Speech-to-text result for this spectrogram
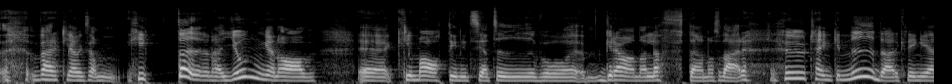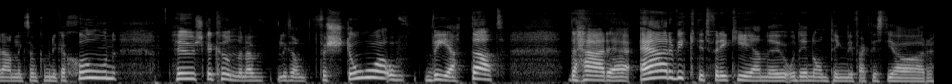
eh, verkligen liksom hitta hitta i den här djungeln av eh, klimatinitiativ och eh, gröna löften och sådär. Hur tänker ni där kring er liksom, kommunikation? Hur ska kunderna liksom, förstå och veta att det här är, är viktigt för IKEA nu och det är någonting ni faktiskt gör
